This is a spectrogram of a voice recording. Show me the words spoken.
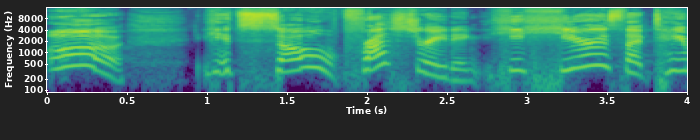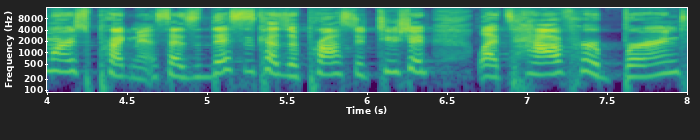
ugh. It's so frustrating. He hears that Tamar's pregnant, says, This is because of prostitution. Let's have her burned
